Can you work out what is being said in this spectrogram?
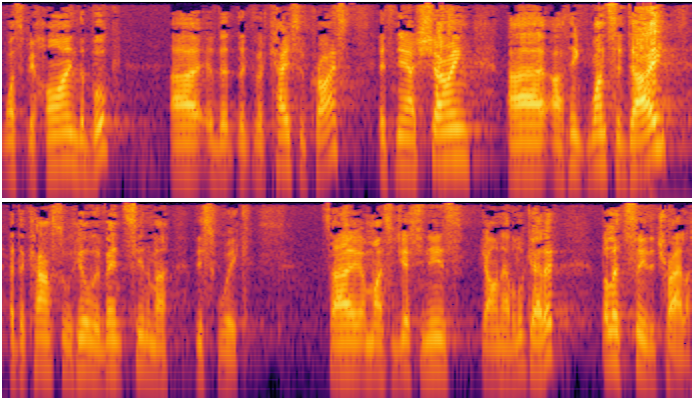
what's behind the book, uh, the, the, the, case of Christ. It's now showing, uh, I think, once a day at the Castle Hill Event Cinema this week. So my suggestion is go and have a look at it, but let's see the trailer.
